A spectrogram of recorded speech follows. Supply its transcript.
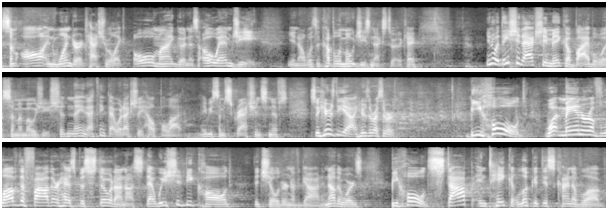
some awe and wonder attached to it, like, oh my goodness, OMG, you know, with a couple emojis next to it, okay? You know what? They should actually make a Bible with some emojis, shouldn't they? I think that would actually help a lot. Maybe some scratch and sniffs. So here's the, uh, here's the rest of it. Behold, what manner of love the Father has bestowed on us, that we should be called the children of God. In other words, behold, stop and take a look at this kind of love.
